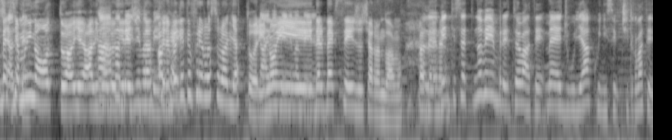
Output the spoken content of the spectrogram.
beh, al siamo in otto a, a livello Ah, va di bene, va recitazione. bene. Potete offrirlo solo agli attori. Dai, va Noi bene, va bene. del backstage ci arrangiamo. Va Allora, bene. 27 novembre trovate me e Giulia, quindi se ci trovate,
